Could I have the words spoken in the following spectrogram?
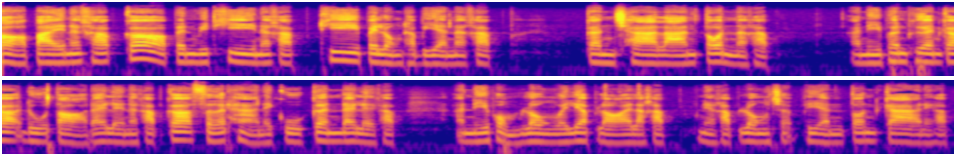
ต่อไปนะครับก็เป็นวิธีนะครับที่ไปลงทะเบียนนะครับ กัญชาล้านต้นนะครับ อันนี้เพื่อนๆก็ดูต่อได้เลยนะครับ ก็เซิร์ชหาใน Google ได้เลยครับ อันนี้ผมลงไว้เรียบร้อยแล้วครับเนี่ยครับลงทะเบียนต้นกล้าเนี่ยครับ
